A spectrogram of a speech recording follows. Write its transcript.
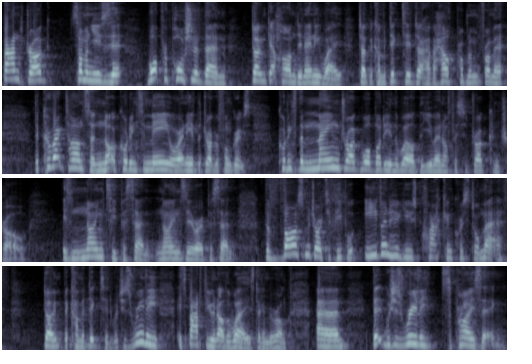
banned drug, someone uses it, what proportion of them don't get harmed in any way, don't become addicted, don't have a health problem from it? The correct answer, not according to me or any of the drug reform groups, according to the main drug war body in the world, the UN Office of Drug Control, is 90%, 90%. The vast majority of people, even who use crack and crystal meth, don't become addicted, which is really, it's bad for you in other ways, don't get me wrong, um, but which is really surprising.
